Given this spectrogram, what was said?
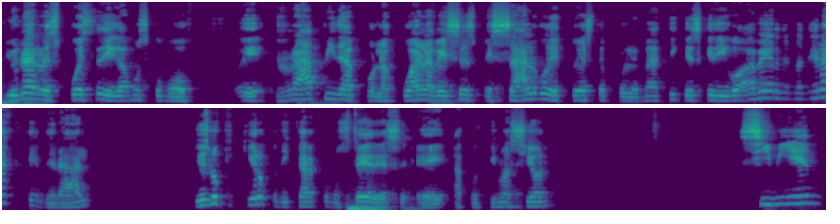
y una respuesta, digamos, como eh, rápida por la cual a veces me salgo de toda esta problemática, es que digo, a ver, de manera general, y es lo que quiero platicar con ustedes a continuación, si bien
